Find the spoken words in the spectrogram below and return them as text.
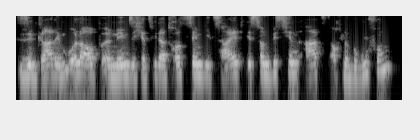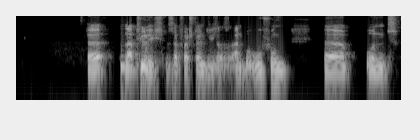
Sie sind gerade im Urlaub, äh, nehmen sich jetzt wieder trotzdem die Zeit. Ist so ein bisschen Arzt auch eine Berufung? Äh, natürlich, selbstverständlich, das ist eine Berufung. Äh, und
